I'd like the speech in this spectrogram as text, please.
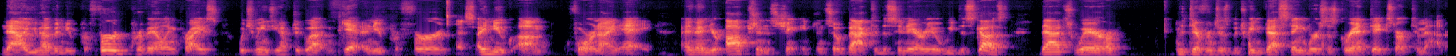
now you have a new preferred prevailing price, which means you have to go out and get a new preferred, a new um, 409A, and then your options change. And so back to the scenario we discussed, that's where the differences between vesting versus grant date start to matter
